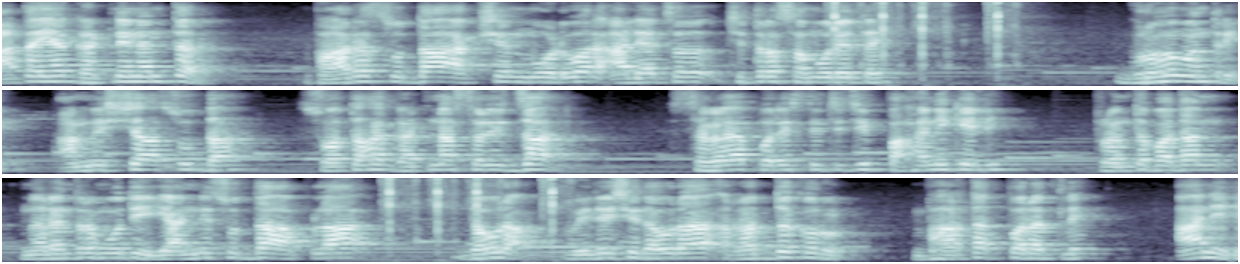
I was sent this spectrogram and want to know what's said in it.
आता या घटनेनंतर भारतसुद्धा ॲक्शन मोडवर आल्याचं चित्र समोर येत आहे गृहमंत्री अमित शहा सुद्धा स्वतः घटनास्थळी जात सगळ्या परिस्थितीची पाहणी केली पंतप्रधान नरेंद्र मोदी यांनी सुद्धा आपला दौरा विदेशी दौरा रद्द करून भारतात परतले आणि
